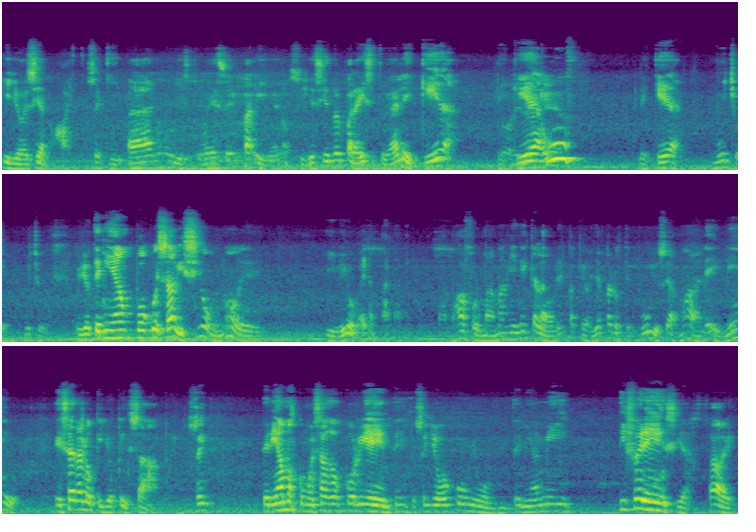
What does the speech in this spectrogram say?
y yo decía, no, esto se equipa, ¿no? y esto es el paraíso, y bueno, sigue siendo el paraíso, y todavía le queda, le queda, uff, le queda mucho, mucho. Yo tenía un poco esa visión, ¿no? De- y digo, bueno, para- vamos a formar más bien escaladores para que vayan para los tepuyos, o sea, vamos a darle dinero. Esa era lo que yo pensaba. pues. Entonces, teníamos como esas dos corrientes, entonces yo como tenía mi diferencias, ¿sabes?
